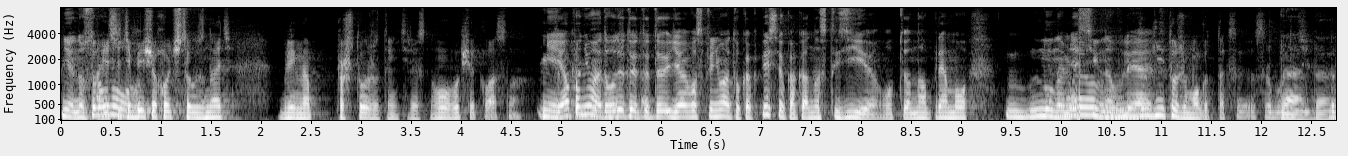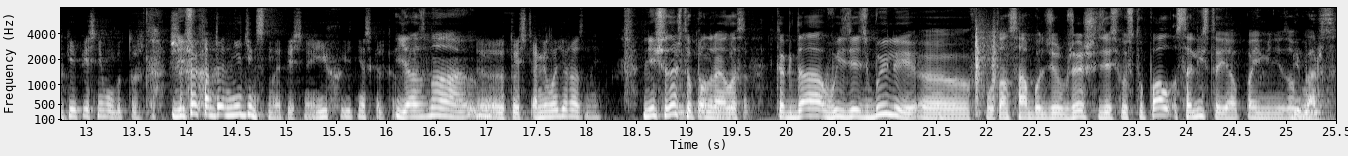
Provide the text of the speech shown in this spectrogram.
Не, но все А равно... если тебе еще хочется узнать, блин, а про что же это интересно? О, вообще классно. Не, я понимаю, это, вот это, это- это- я воспринимаю это как песню, как анестезия. Вот она прямо, ну, на меня Ну, сильно влияет. Другие тоже могут так с- сработать. Да, да. Другие песни могут тоже так. Еще- Шахах не единственная песня, их ведь несколько. Я знаю, Э, То есть, а мелодии разные. Мне еще, знаешь, что понравилось? Когда вы здесь были, э, вот ансамбль Джербжеш здесь выступал, солиста я по имени забыл. Бибарс.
